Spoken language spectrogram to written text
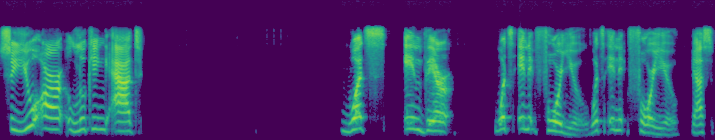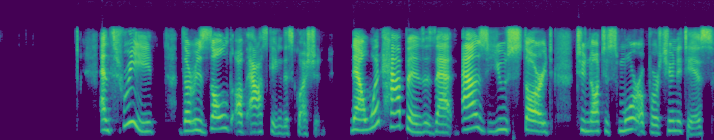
So you are looking at what's in there, what's in it for you, what's in it for you. Yes. And three, the result of asking this question. Now, what happens is that as you start to notice more opportunities,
